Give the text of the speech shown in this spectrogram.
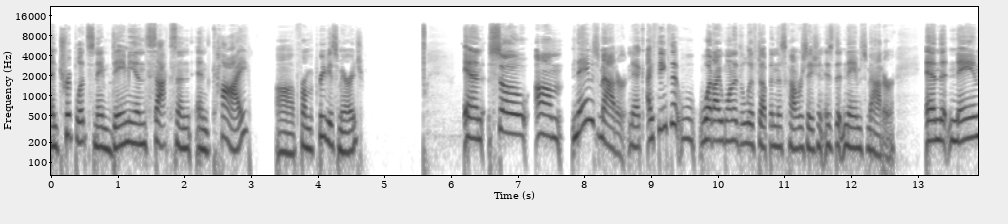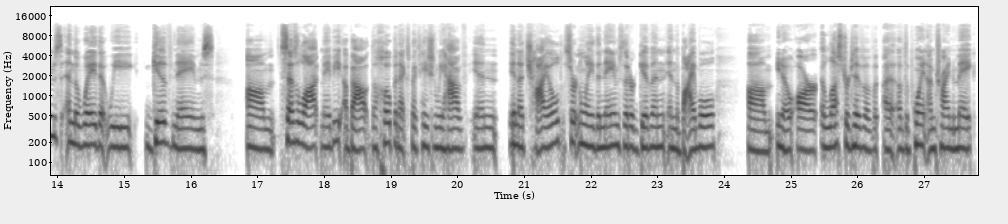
and triplets named Damien, Saxon, and Kai uh, from a previous marriage. And so, um, names matter, Nick. I think that w- what I wanted to lift up in this conversation is that names matter, and that names and the way that we give names um, says a lot, maybe about the hope and expectation we have in in a child. Certainly, the names that are given in the Bible, um, you know, are illustrative of uh, of the point I'm trying to make.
